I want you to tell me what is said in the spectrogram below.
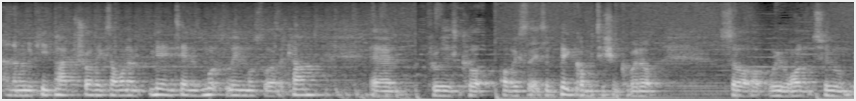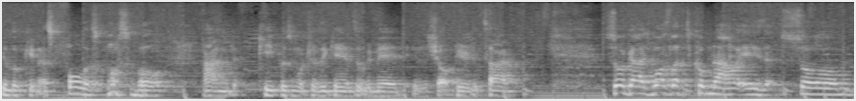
and I'm going to keep hypertrophy because I want to maintain as much lean muscle as I can um, through this cut. Obviously it's a big competition coming up so we want to be looking as full as possible and keep as much of the gains that we made in the short period of time. So guys, what's left to come now is some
